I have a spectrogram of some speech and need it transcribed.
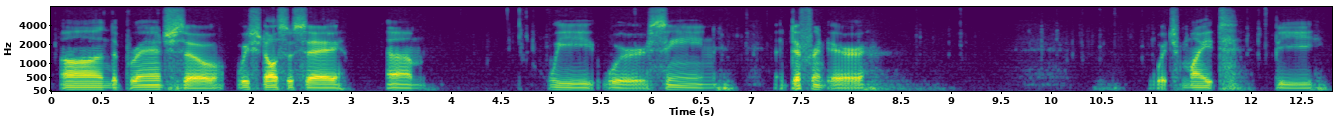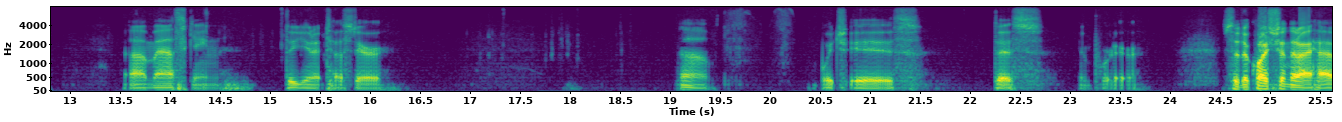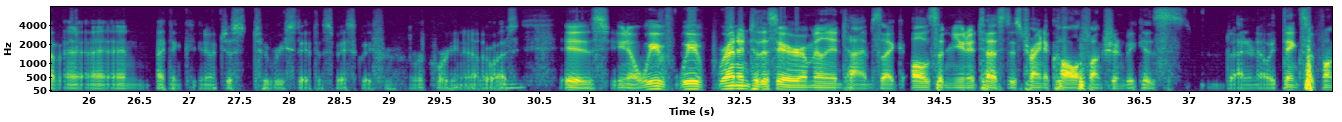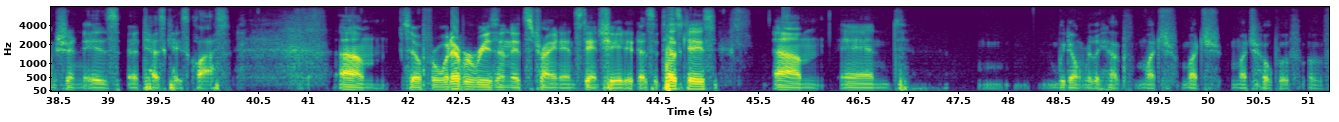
on the branch, so we should also say um, we were seeing a different error, which might be uh, masking the unit test error, um, which is this import error. So the question that I have, and, and I think you know, just to restate this basically for recording and otherwise, Yes. is you know we've we've run into this error a million times. Like all of a sudden, unit test is trying to call a function because I don't know, it thinks a function is a test case class. Um, so for whatever reason, it's trying to instantiate it as a test case, um, and we don't really have much much much hope of, of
